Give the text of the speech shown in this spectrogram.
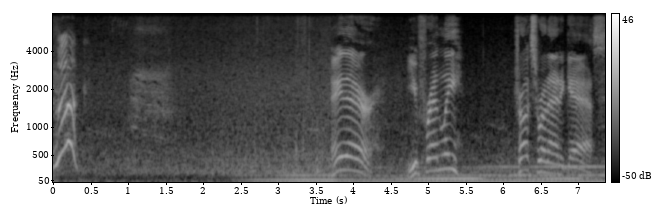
Look! Hey there! You friendly? Truck's run out of gas.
